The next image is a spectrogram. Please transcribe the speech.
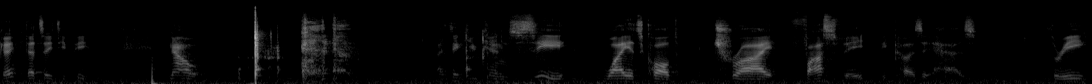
Okay, that's ATP. Now, I think you can see why it's called triphosphate because it has three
